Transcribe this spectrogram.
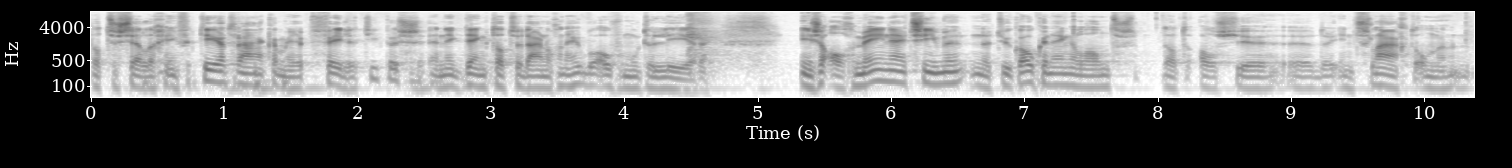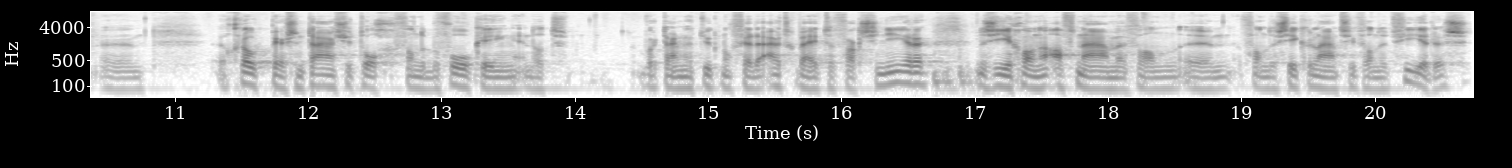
dat de cellen geïnfecteerd raken. Maar je hebt vele types en ik denk dat we daar nog een heleboel over moeten leren. In zijn algemeenheid zien we natuurlijk ook in Engeland dat als je uh, erin slaagt om een, een groot percentage toch van de bevolking, en dat wordt daar natuurlijk nog verder uitgebreid te vaccineren. Dan zie je gewoon een afname van, uh, van de circulatie van het virus.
